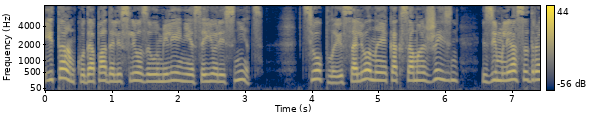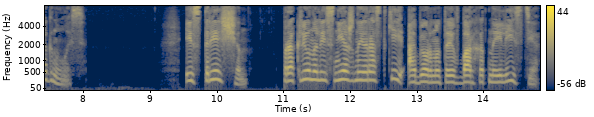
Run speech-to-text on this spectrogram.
и там, куда падали слезы умиления с ее ресниц, теплые, соленые, как сама жизнь, земля содрогнулась. Из трещин проклюнули снежные ростки, обернутые в бархатные листья,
